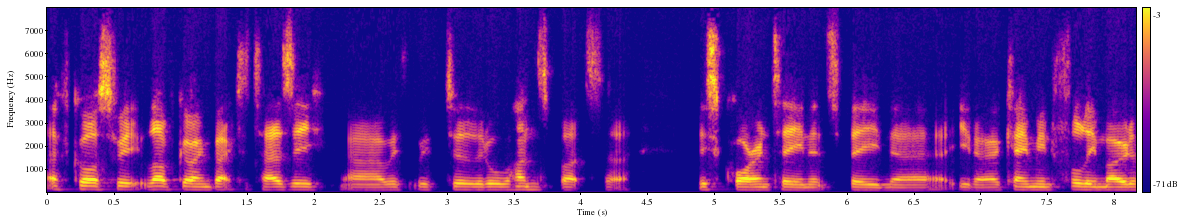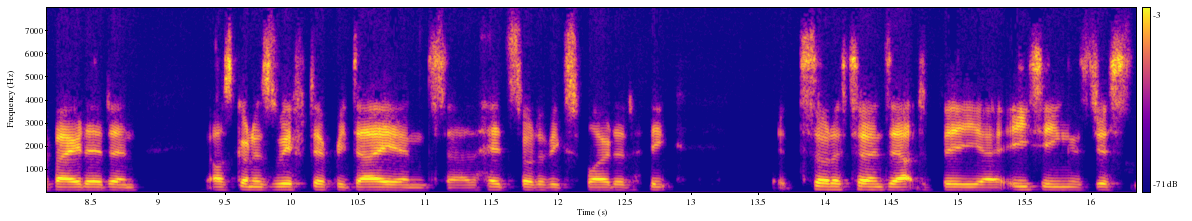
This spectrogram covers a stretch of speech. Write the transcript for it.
of course, we love going back to Tassie uh, with, with two little ones, but uh, this quarantine, it's been, uh, you know, I came in fully motivated and I was going to Zwift every day and uh, the head sort of exploded. I think it sort of turns out to be uh, eating is just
